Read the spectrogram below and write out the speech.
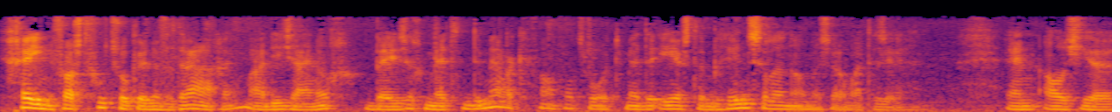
geen vast voedsel kunnen verdragen, maar die zijn nog bezig met de melk van Gods woord, met de eerste beginselen om het zo maar te zeggen. En als je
